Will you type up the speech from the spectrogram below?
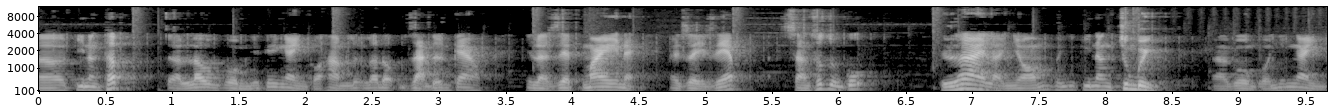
uh, kỹ năng thấp là lâu gồm những cái ngành có hàm lượng lao động giản đơn cao như là dệt may này, giày dép, sản xuất dụng cụ. Thứ hai là nhóm với những kỹ năng trung bình uh, gồm có những ngành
